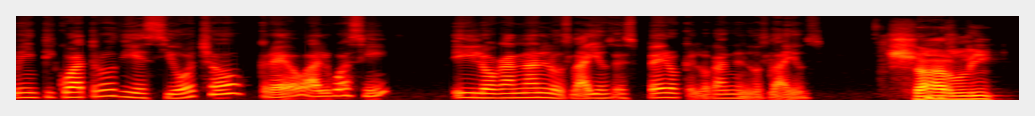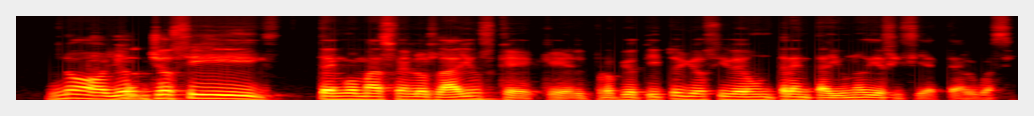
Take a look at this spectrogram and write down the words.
24, 18, creo, algo así. Y lo ganan los Lions. Espero que lo ganen los Lions. Charlie. No, yo, yo sí tengo más fe en los Lions que, que el propio Tito. Yo sí veo un 31-17, algo así.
